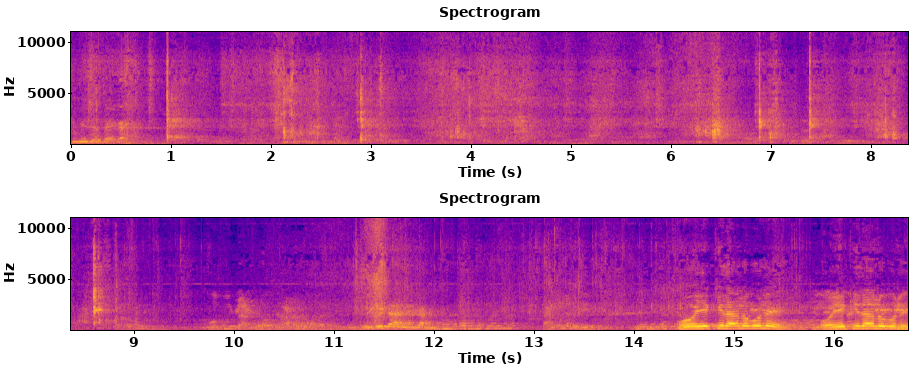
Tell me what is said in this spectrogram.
तुम्ही देताय काय? वो एक ही डालो बोले वो एक ही डालो बोले।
